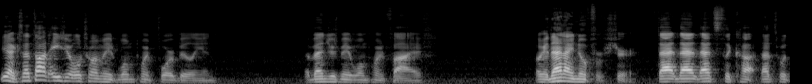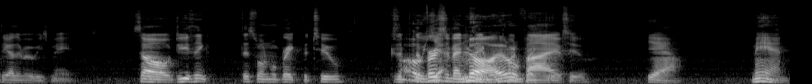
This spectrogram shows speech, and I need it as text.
Yeah, because I thought Age of Ultron made one point four billion. Avengers made one point five. Okay, that I know for sure. That that that's the cut. That's what the other movies made. So, do you think this one will break the two? Because the oh, first Avengers Oh, no, made it'll one point break five. two. Yeah, man,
